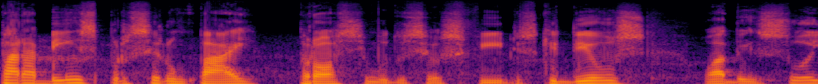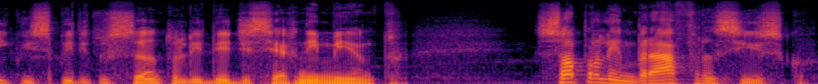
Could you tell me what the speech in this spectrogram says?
parabéns por ser um pai próximo dos seus filhos. Que Deus o abençoe e que o Espírito Santo lhe dê discernimento. Só para lembrar, Francisco,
